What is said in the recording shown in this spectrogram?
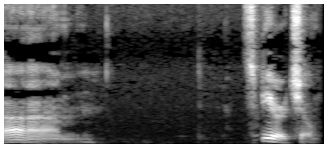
um, spiritual.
